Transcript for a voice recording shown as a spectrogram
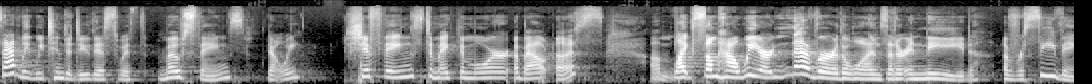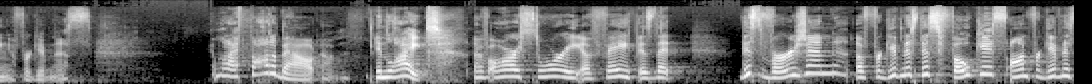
Sadly, we tend to do this with most things, don't we? Shift things to make them more about us. Um, like somehow we are never the ones that are in need of receiving forgiveness. And what I thought about um, in light of our story of faith is that this version of forgiveness, this focus on forgiveness,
